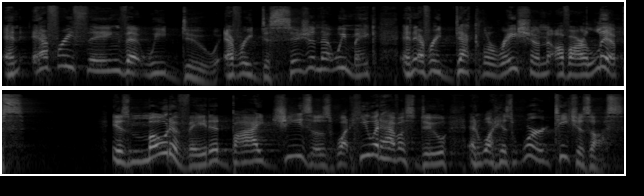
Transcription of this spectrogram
and everything that we do, every decision that we make, and every declaration of our lips is motivated by Jesus, what he would have us do, and what his word teaches us.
